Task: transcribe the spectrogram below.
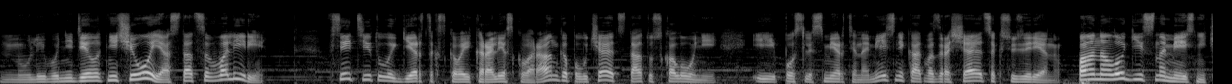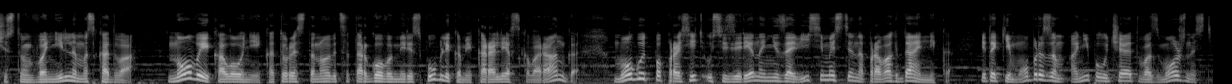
ну либо не делать ничего и остаться в Валерии. Все титулы герцогского и королевского ранга получают статус колонии, и после смерти наместника возвращаются к сюзерену. По аналогии с наместничеством в ванильном СК-2. Новые колонии, которые становятся торговыми республиками королевского ранга, могут попросить у сюзерена независимости на правах данника, и таким образом они получают возможность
